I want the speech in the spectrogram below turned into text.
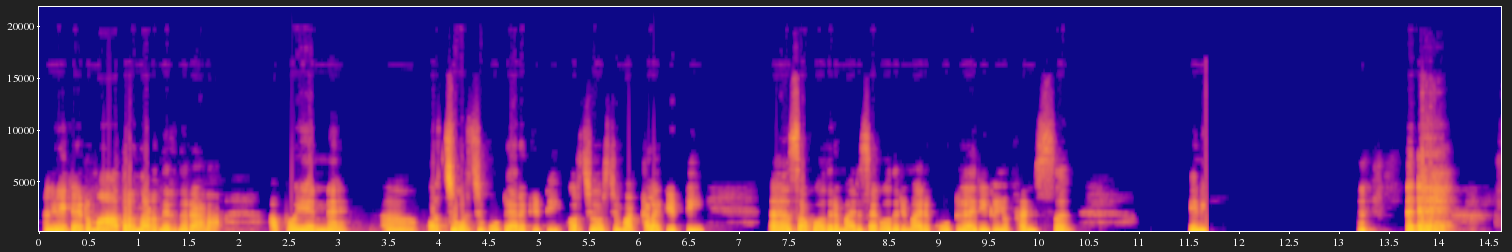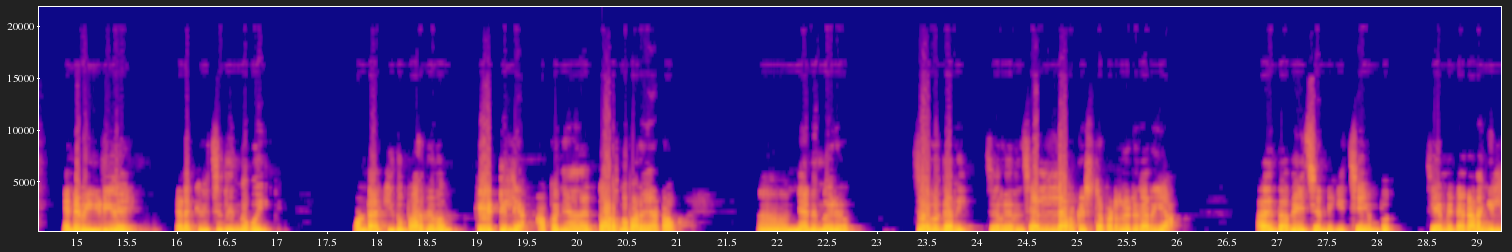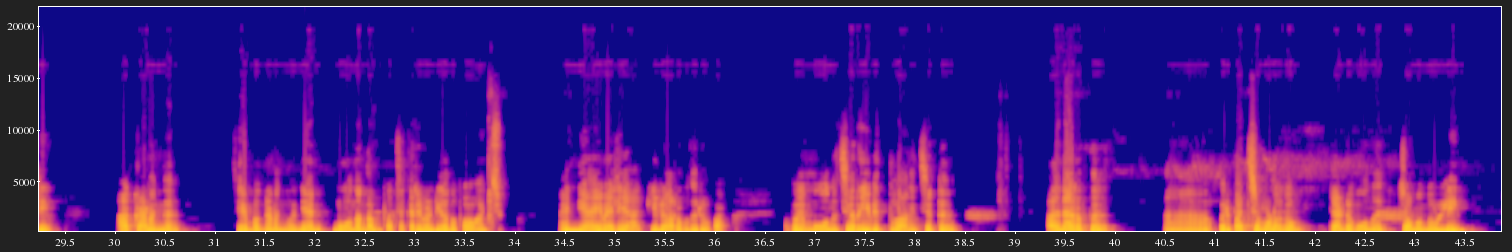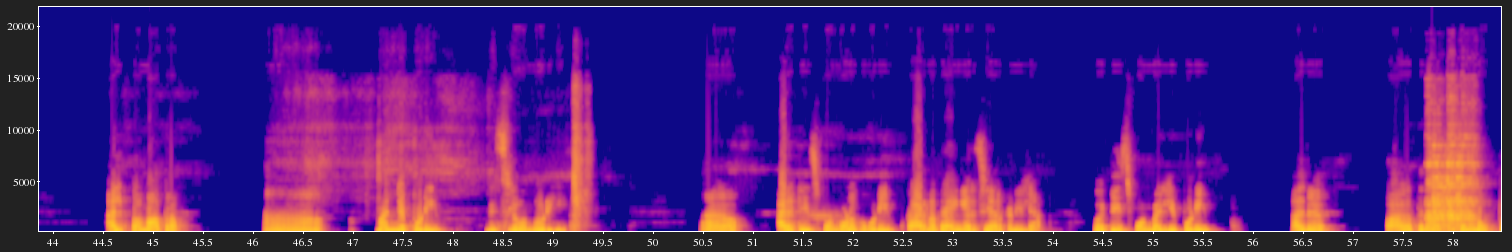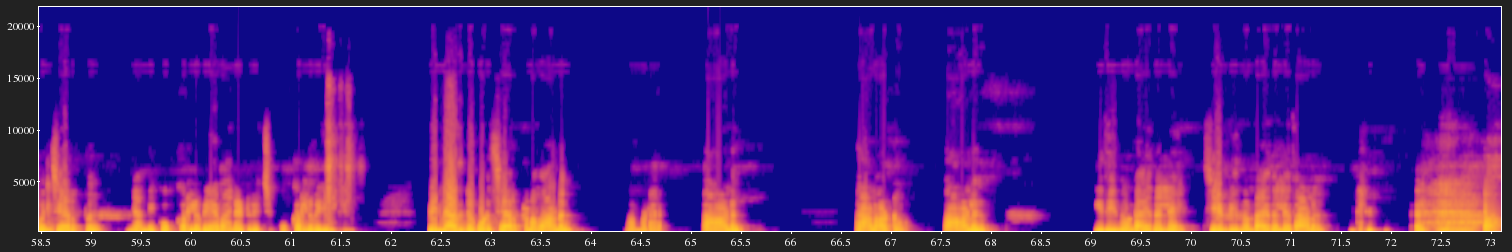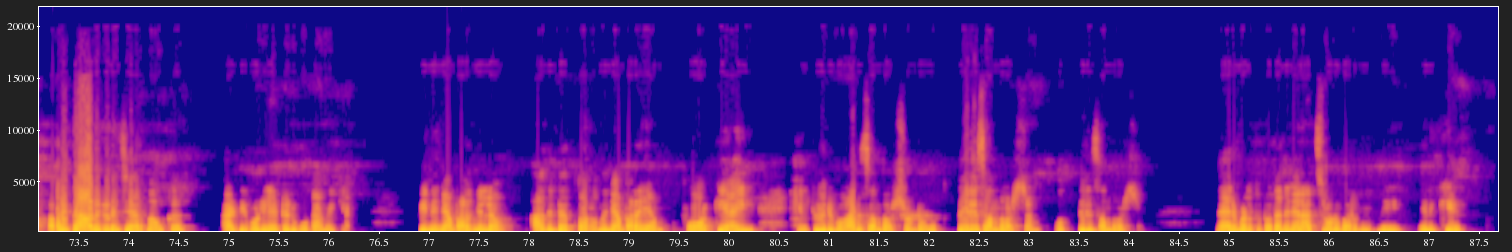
അങ്ങനെയൊക്കെ ആയിട്ട് മാത്രം നടന്നിരുന്ന ഒരാളാണ് അപ്പോൾ എന്നെ കുറച്ച് കുറച്ച് കൂട്ടുകാരെ കിട്ടി കുറച്ച് കുറച്ച് മക്കളെ കിട്ടി. സഹോദരന്മാർ സഹോദരിമാർ കൂട്ടുകാരികൾ ഫ്രണ്ട്സ് എന്റെ വീഡിയോയെ ഇടയ്ക്ക് വെച്ച് നിന്ന് പോയി. ഉണ്ടാക്കിയതും പറഞ്ഞതും കേട്ടില്ല. അപ്പം ഞാൻ തുടർന്ന് പറയാട്ടോ. ഞാൻ ഇന്നൊരു ചെറുകറി ചെറുകറി വെച്ചാൽ എല്ലാവർക്കും ഇഷ്ടപ്പെടുന്ന ഒരു കറിയാണ് അതെന്താണെന്ന് ചോദിച്ചിട്ടുണ്ടെങ്കിൽ ചേമ്പ്. ചേമ്പിന്റെ കണങ്ങില്ലേ? ആ കണങ്ങ് ചേമ്പും കണങ്ങും ഞാൻ മൂന്നെണ്ണം പച്ചക്കറി വേണ്ടി വന്നപ്പോൾ വാങ്ങിച്ചു. അന്യായ വില കിലോ അറുപത് രൂപ. അപ്പോൾ മൂന്ന് ചെറിയ വിത്ത് വാങ്ങിച്ചിട്ട് അതിനകത്ത് ഒരു പച്ചമുളകും രണ്ട് മൂന്ന് ചുമന്നുള്ളിയും അല്പം മാത്രം മഞ്ഞപ്പൊടി വിസിൽ വന്നു തുടങ്ങി അര ടീസ്പൂൺ മുളക് പൊടി കാരണം തേങ്ങ അരച്ച് ചേർക്കണില്ല. ഒരു ടീസ്പൂൺ മല്ലിപ്പൊടി അതിന് പാകത്തിന് ആവശ്യത്തിനുള്ള ഉപ്പും ചേർത്ത് ഞാൻ ഈ കുക്കറിൽ വേവാനായിട്ട് വെച്ചു. കുക്കറിൽ വേവിക്കണം പിന്നെ അതിന്റെ കൂടെ ചേർക്കണതാണ് നമ്മുടെ താൾ. താളാട്ടോ. താൾ ഇതിൽ നിന്നുണ്ടായതല്ലേ? ചേമ്പിൽ നിന്നുണ്ടായതല്ലേ താൾ? അപ്പോൾ ഈ താളുകളും ചേർത്ത് നമുക്ക് അടിപൊളിയായിട്ടൊരു കൂട്ടാൻ വയ്ക്കാം പിന്നെ ഞാൻ പറഞ്ഞല്ലോ അതിന്റെ തുടർന്ന് ഞാൻ പറയാം ഫോർ കെ ആയി എനിക്ക് ഒരുപാട് സന്തോഷമുണ്ട് ഒത്തിരി സന്തോഷം ഒത്തിരി സന്തോഷം. നേരം വെളുത്തപ്പോൾ തന്നെ ഞാൻ അച്ഛനോട് പറഞ്ഞു ദേ എനിക്ക്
